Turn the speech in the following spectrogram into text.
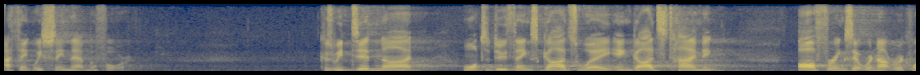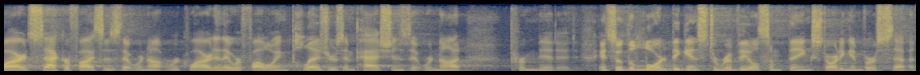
I think we've seen that before. Because we did not want to do things God's way, in God's timing, offerings that were not required, sacrifices that were not required, and they were following pleasures and passions that were not permitted. And so the Lord begins to reveal some things starting in verse 7.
